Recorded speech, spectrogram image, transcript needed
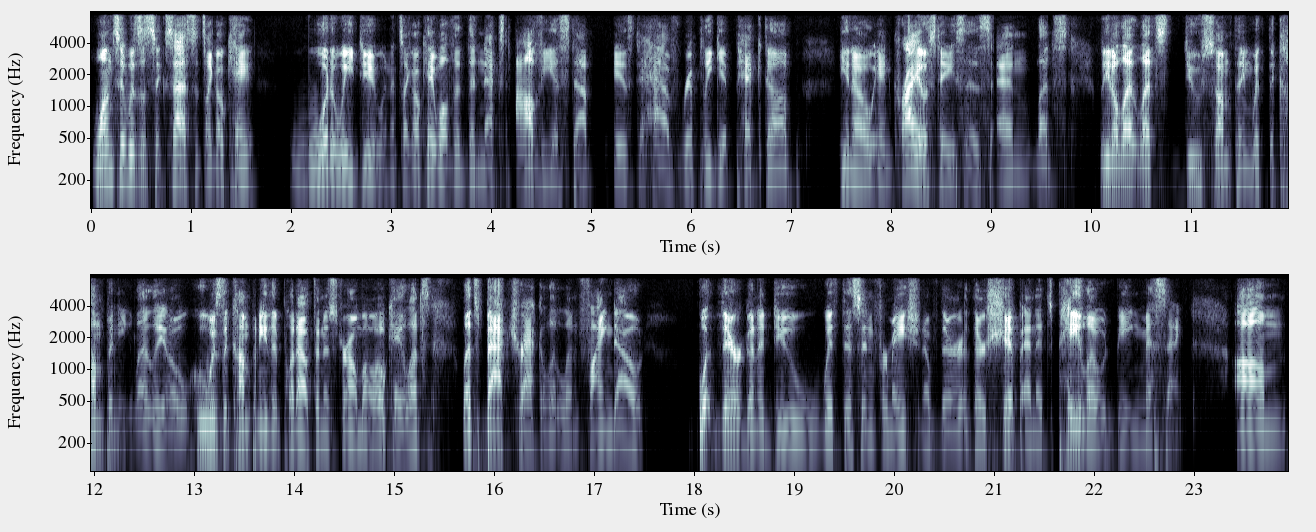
Once it was a success, it's like okay, what do we do? And it's like okay, well the the next obvious step is to have Ripley get picked up, you know, in cryostasis, and let's you know let let's do something with the company. Let you know who was the company that put out the Nostromo. Okay, let's let's backtrack a little and find out what they're going to do with this information of their their ship and its payload being missing. Um,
